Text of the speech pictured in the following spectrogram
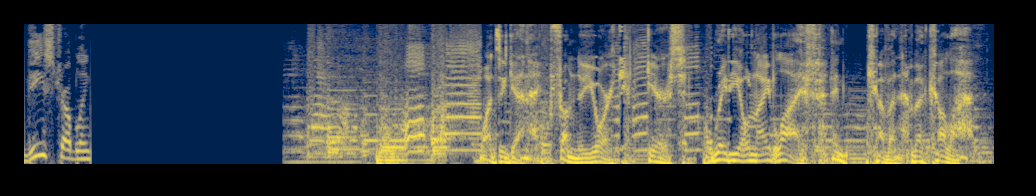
These troubling Once again, from New York, here's Radio Night Live and Kevin McCullough.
